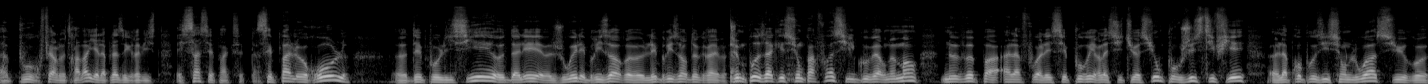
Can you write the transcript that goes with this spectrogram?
euh, pour faire le travail à la place des grévistes. Et ça, c'est pas acceptable. C'est pas le rôle des policiers d'aller jouer les briseurs, les briseurs de grève. Je me pose la question parfois si le gouvernement ne veut pas à la fois laisser pourrir la situation pour justifier la proposition de loi sur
